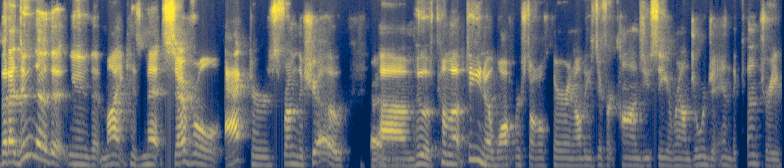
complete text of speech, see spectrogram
but I do know that you know that Mike has met several actors from the show Right. um, who have come up to you know Walker Stalker and all these different cons you see around Georgia and the country.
